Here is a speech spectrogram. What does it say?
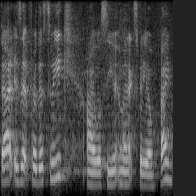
that is it for this week. I will see you in my next video. Bye.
